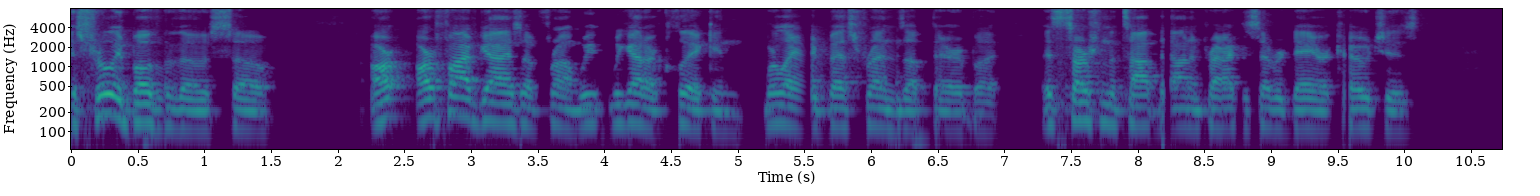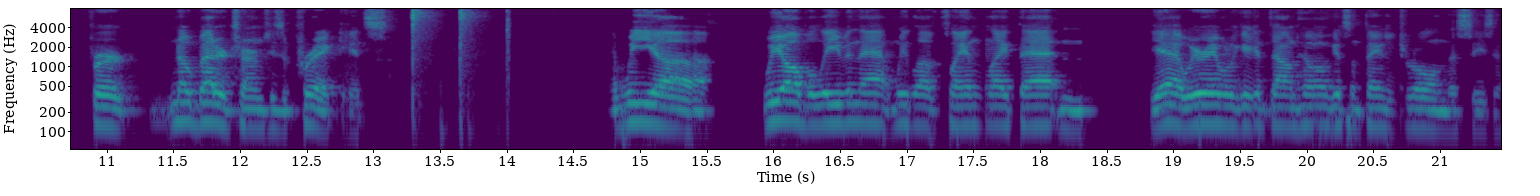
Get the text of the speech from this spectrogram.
It's really both of those. So our our five guys up front, we we got our click and we're like best friends up there. But it starts from the top down in practice every day. Our coaches, for no better terms, he's a prick. It's and we uh we all believe in that. We love playing like that. And yeah, we were able to get downhill and get some things rolling this season.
